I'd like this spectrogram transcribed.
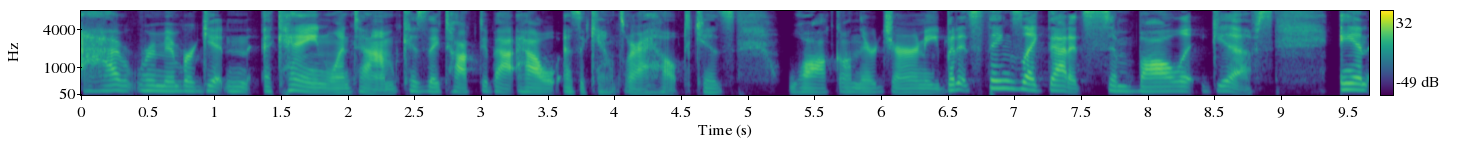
I remember getting a cane one time because they talked about how, as a counselor, I helped kids walk on their journey. But it's things like that, it's symbolic gifts. And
